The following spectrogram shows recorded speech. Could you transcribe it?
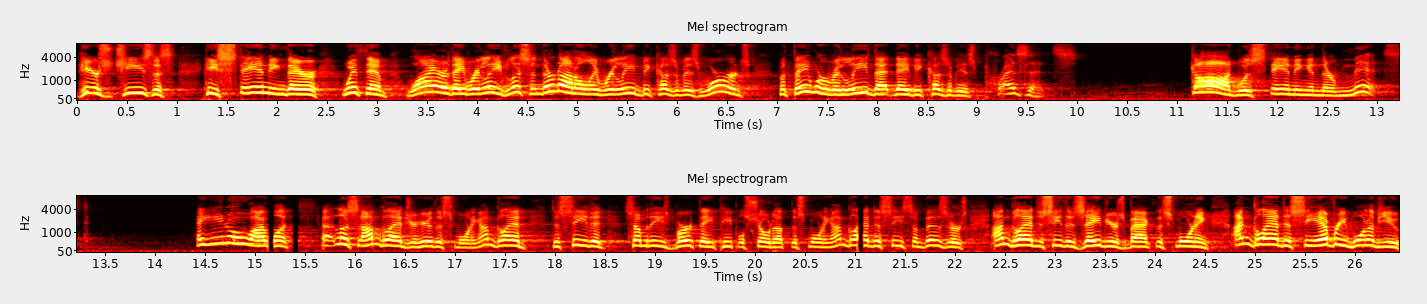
Here's Jesus. He's standing there with them. Why are they relieved? Listen, they're not only relieved because of his words, but they were relieved that day because of his presence. God was standing in their midst. Hey, you know who I want? Uh, listen, I'm glad you're here this morning. I'm glad to see that some of these birthday people showed up this morning. I'm glad to see some visitors. I'm glad to see the Xavier's back this morning. I'm glad to see every one of you.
